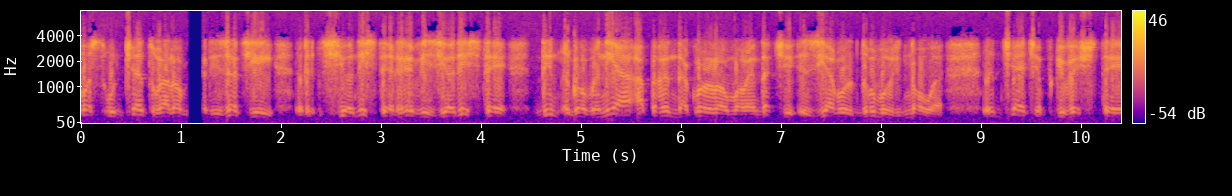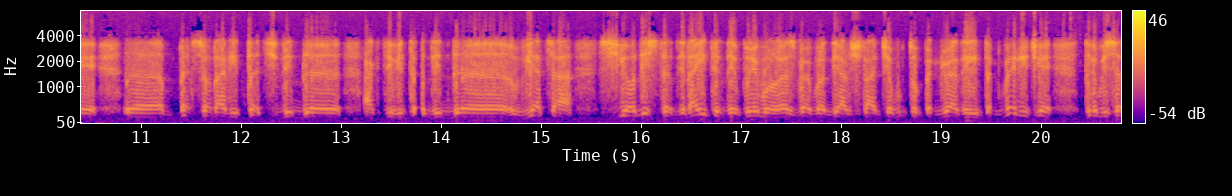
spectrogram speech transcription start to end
fost un centru al organizației sioniste revizioniste din România, apărând acolo la un moment dat și ziarul Drumuri Nouă. În ceea ce privește uh, personalități din, uh, activită- din uh, viața sionistă dinainte de primul război mondial și la începutul perioadei interbelice, trebuie să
